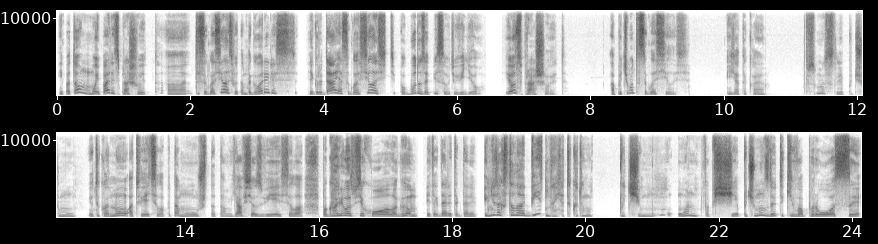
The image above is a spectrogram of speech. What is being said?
и потом мой парень спрашивает, «А, ты согласилась, вы там договорились? Я говорю, да, я согласилась, типа, буду записывать видео. И он спрашивает, а почему ты согласилась? И я такая, в смысле, почему? Я такая, ну, ответила, потому что там я все взвесила, поговорила с психологом и так далее, и так далее. И мне так стало обидно. Я такая думаю, почему он вообще, почему он задает такие вопросы?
